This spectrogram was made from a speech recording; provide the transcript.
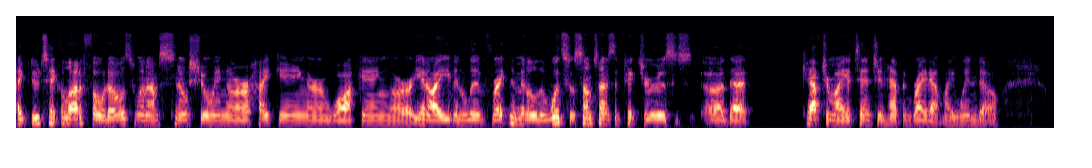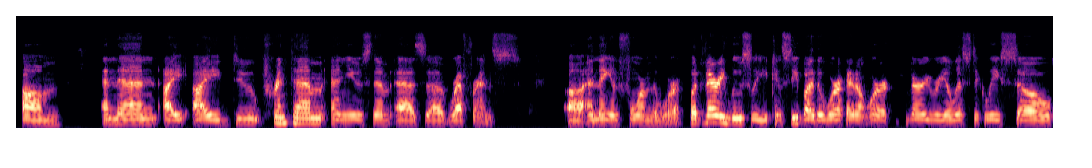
i do take a lot of photos when i'm snowshoeing or hiking or walking or you know i even live right in the middle of the woods. So sometimes the pictures uh, that capture my attention happen right out my window. Um, and then I, I do print them and use them as a reference. Uh, and they inform the work, but very loosely. You can see by the work, I don't work very realistically. So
